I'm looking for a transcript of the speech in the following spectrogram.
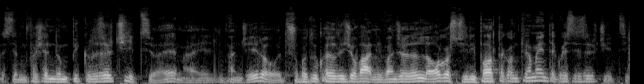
stiamo facendo un piccolo esercizio, eh, ma il Vangelo, soprattutto quello di Giovanni, il Vangelo del Logos, ci riporta continuamente questi esercizi.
